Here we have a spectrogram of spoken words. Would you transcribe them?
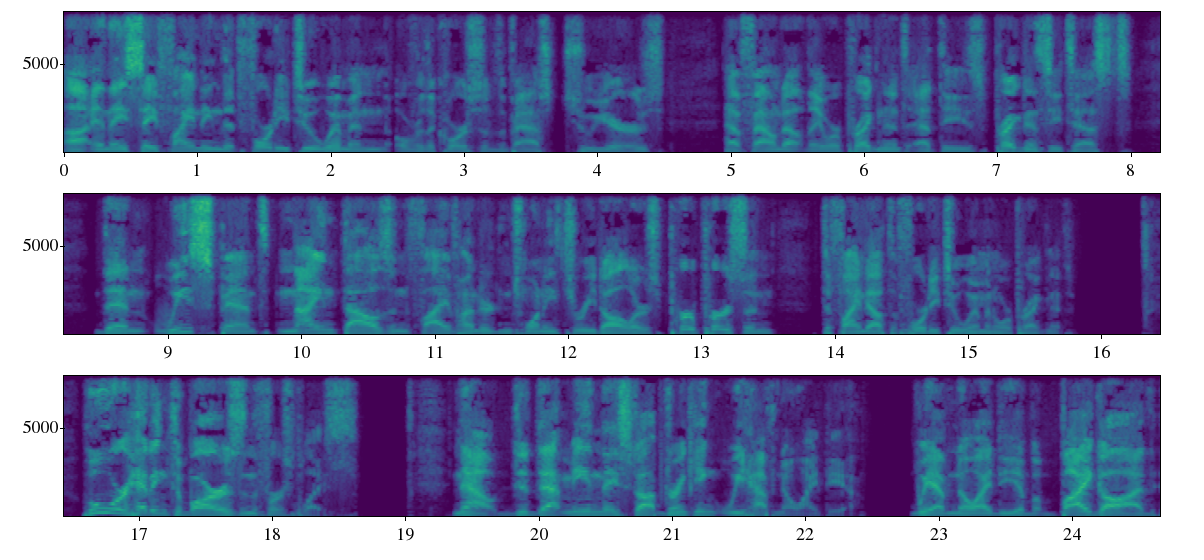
uh, and they say finding that 42 women over the course of the past two years have found out they were pregnant at these pregnancy tests, then we spent $9,523 per person to find out that 42 women were pregnant. Who were heading to bars in the first place? Now, did that mean they stopped drinking? We have no idea. We have no idea, but by God,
